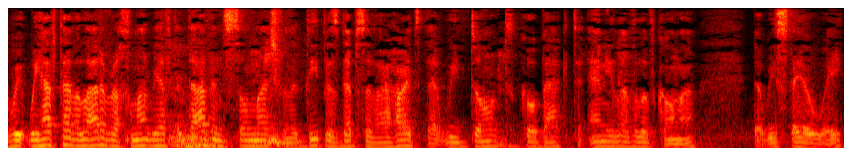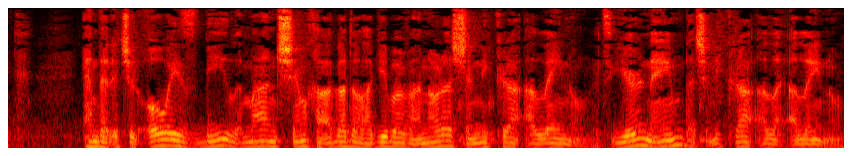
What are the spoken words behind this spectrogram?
we, we have to have a lot of rahman. We have to daven so much from the deepest depths of our hearts that we don't go back to any level of coma, that we stay awake, and that it should always be leman shemcha agadol hagibar v'anora shenikra aleinu. It's your name that shenikra aleinu.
